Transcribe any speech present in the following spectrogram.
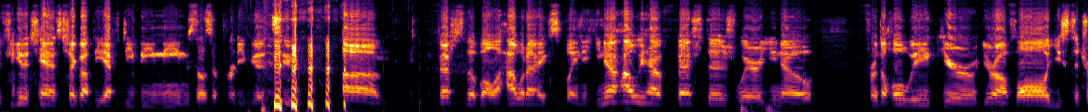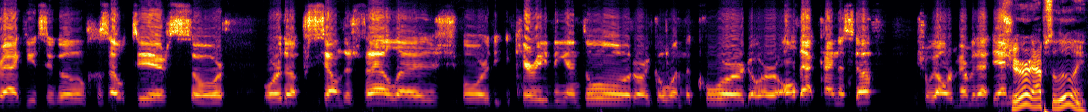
if you get a chance, check out the FDB memes; those are pretty good too. um, Festa de Bola. How would I explain it? You know how we have festas where you know, for the whole week, your your avó used to drag you to go rezar o or or the procissão das velas, or the, carry the andor, or go on the court, or all that kind of stuff. Should we all remember that, Danny? Sure, absolutely.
